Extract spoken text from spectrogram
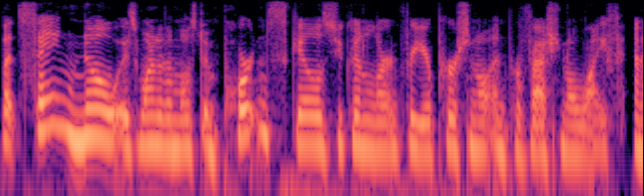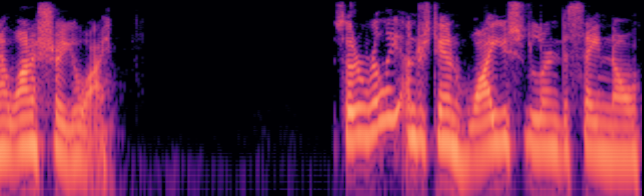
But saying no is one of the most important skills you can learn for your personal and professional life, and I want to show you why. So, to really understand why you should learn to say no,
